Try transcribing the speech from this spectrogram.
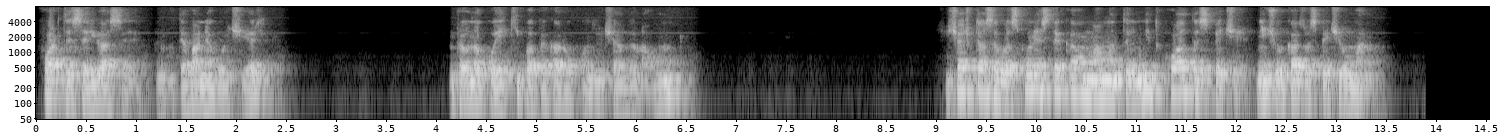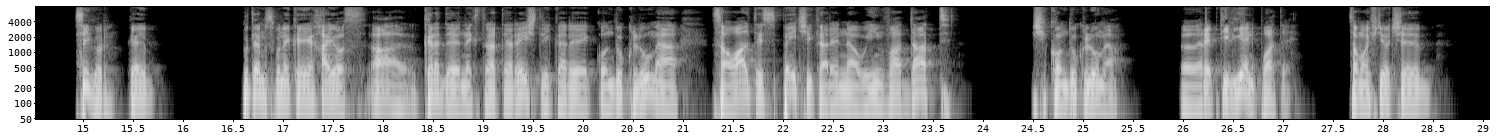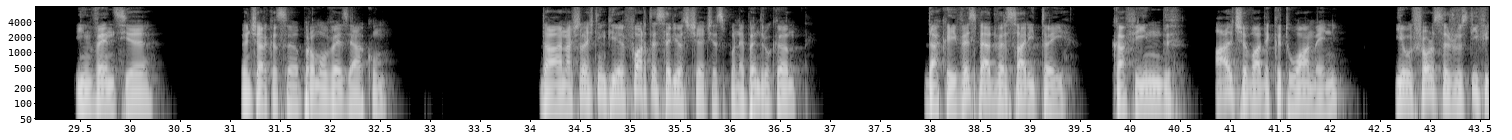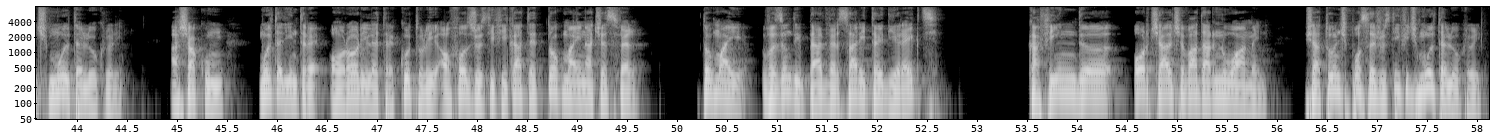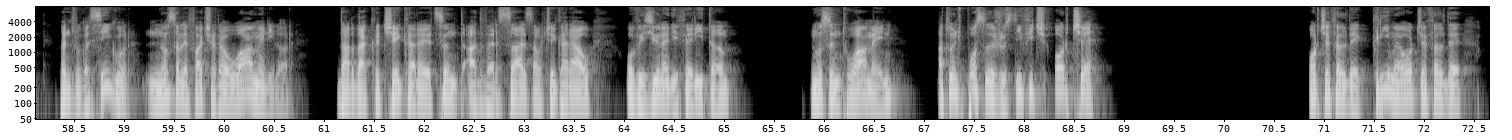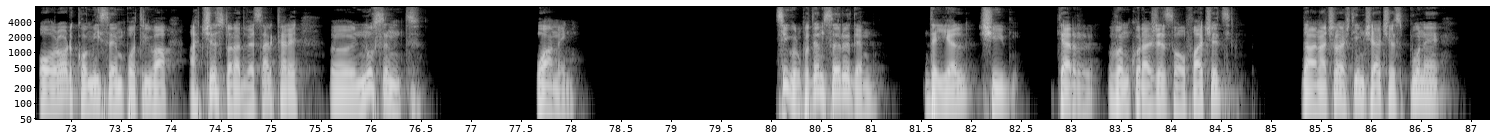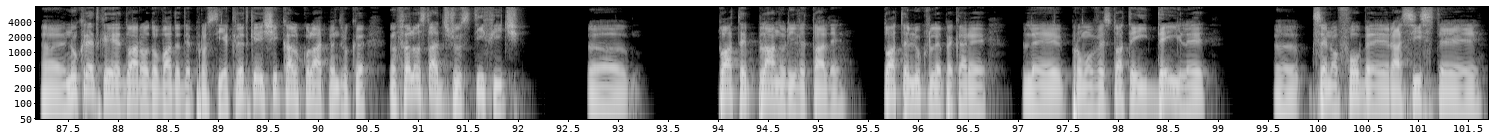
foarte serioase, în câteva negocieri, împreună cu o echipă pe care o conduceam de la ONU. Și ce aș putea să vă spun este că m-am întâlnit cu o altă specie, niciun caz o specie umană. Sigur, că e- putem spune că e haios. A, crede în extraterestri care conduc lumea sau alte specii care ne-au invadat și conduc lumea. Uh, Reptilieni, poate. Sau mai știu eu ce invenție încearcă să promoveze acum. Dar în același timp e foarte serios ceea ce spune, pentru că dacă îi vezi pe adversarii tăi ca fiind altceva decât oameni, e ușor să justifici multe lucruri. Așa cum multe dintre ororile trecutului au fost justificate tocmai în acest fel. Tocmai văzându-i pe adversarii tăi direcți ca fiind uh, orice altceva, dar nu oameni. Și atunci poți să justifici multe lucruri. Pentru că, sigur, nu o să le faci rău oamenilor. Dar dacă cei care sunt adversari sau cei care au o viziune diferită nu sunt oameni, atunci poți să justifici orice. Orice fel de crime, orice fel de orori comise împotriva acestor adversari care uh, nu sunt oameni. Sigur, putem să râdem de el și chiar vă încurajez să o faceți, dar în același timp ceea ce spune uh, nu cred că e doar o dovadă de prostie, cred că e și calculat, pentru că în felul ăsta îți justifici uh, toate planurile tale, toate lucrurile pe care le promovezi, toate ideile uh, xenofobe, rasiste,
